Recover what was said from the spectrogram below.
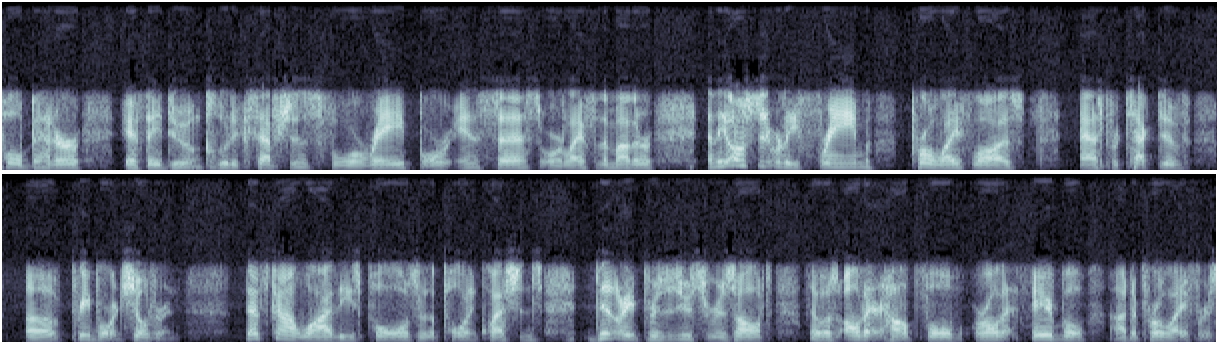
pull better if they do include exceptions for rape or incest or life of the mother. And they also didn't really frame pro life laws as protective of preborn children. That's kind of why these polls or the polling questions didn't really produce a result that was all that helpful or all that favorable uh, to pro lifers.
